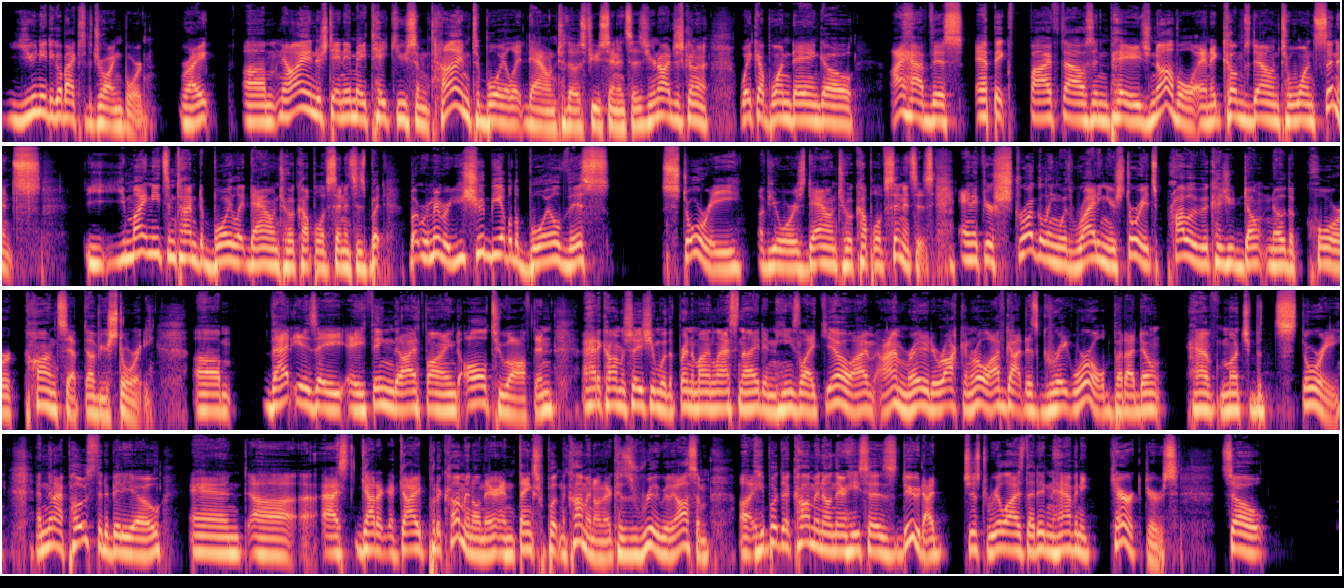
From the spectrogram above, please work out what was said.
you need to go back to the drawing board, right? Um, now, I understand it may take you some time to boil it down to those few sentences. You're not just going to wake up one day and go, I have this epic 5,000 page novel and it comes down to one sentence. You might need some time to boil it down to a couple of sentences, but but remember, you should be able to boil this story of yours down to a couple of sentences. And if you're struggling with writing your story, it's probably because you don't know the core concept of your story. Um, that is a, a thing that I find all too often. I had a conversation with a friend of mine last night, and he's like, Yo, I'm, I'm ready to rock and roll. I've got this great world, but I don't have much of a story. And then I posted a video and uh, I got a, a, guy put a comment on there, and thanks for putting the comment on there because it's really, really awesome. Uh, he put a comment on there. He says, Dude, I just realized I didn't have any characters. So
